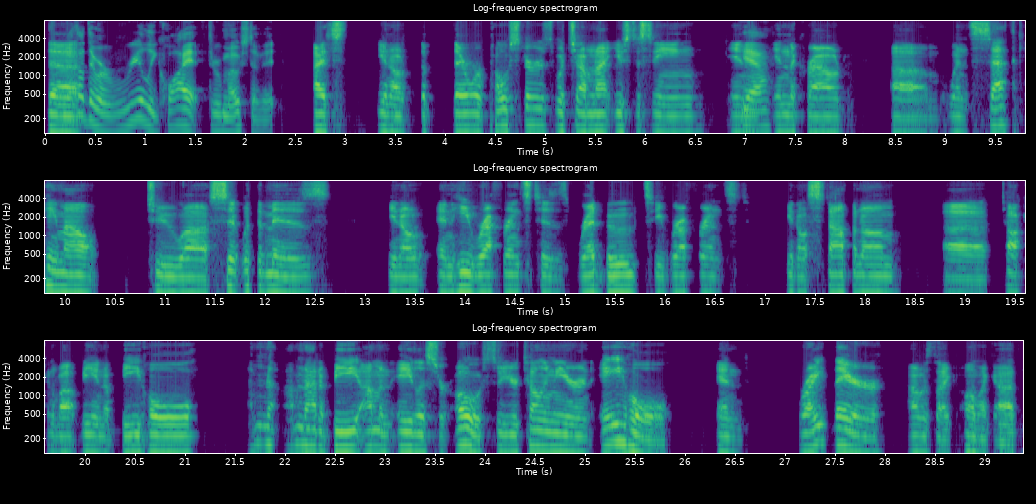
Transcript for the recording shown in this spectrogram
The, I thought they were really quiet through most of it. I, you know, the, there were posters which I'm not used to seeing in yeah. in the crowd. Um, when Seth came out to uh, sit with the Miz, you know, and he referenced his red boots. He referenced, you know, stomping them, uh, talking about being a b-hole. I'm not. I'm not a B. I'm an A-lister. Oh, so you're telling me you're an a-hole? And right there, I was like, oh my god,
